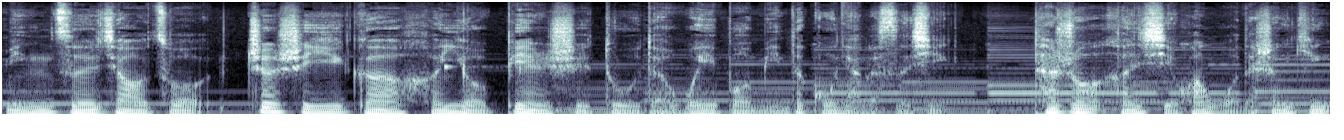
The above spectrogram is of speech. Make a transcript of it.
名字叫做“这是一个很有辨识度的微博名”的姑娘的私信。她说很喜欢我的声音，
